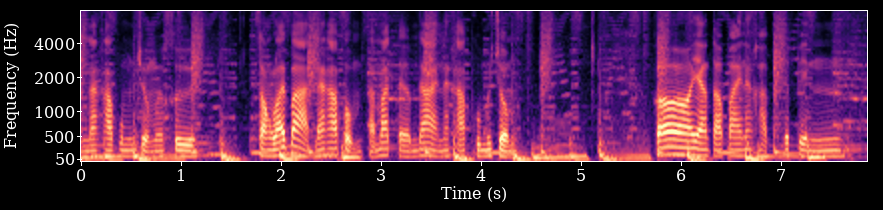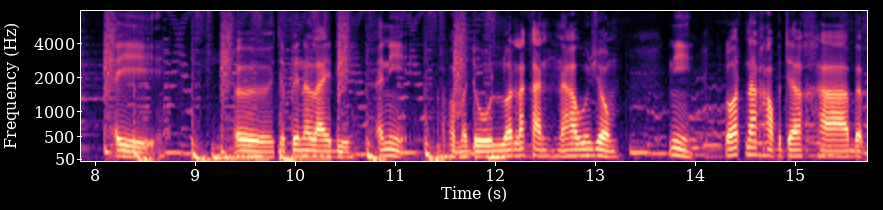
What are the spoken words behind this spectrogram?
รนะครับคุณผู้ชมก็คือ 200 บาทนะครับผมสามารถเติมได้นะครับคุณผู้ชม ก็อย่างต่อไปนะครับจะเป็นไอเออจะเป็นอะไรดีอันนี้ผมมาดูรถละกันนะครับคุณผู้ชม นี่รถนะครับจะราคาแบบ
